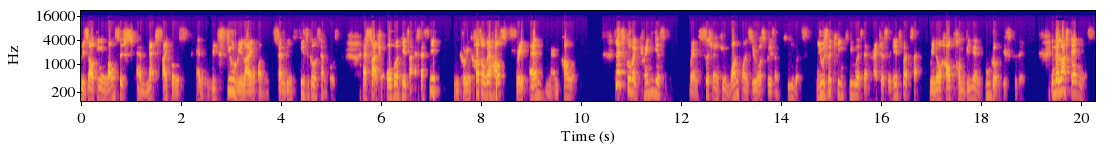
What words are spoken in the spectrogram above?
resulting in long search and match cycles, and we still relying on sending physical samples. As such, overheads are excessive, incurring cost of warehouse, freight, and manpower. Let's go back 20 years ago when search engine 1.0 was based on keywords, user keying keywords and matches against website. We know how convenient Google is today. In the last 10 years,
